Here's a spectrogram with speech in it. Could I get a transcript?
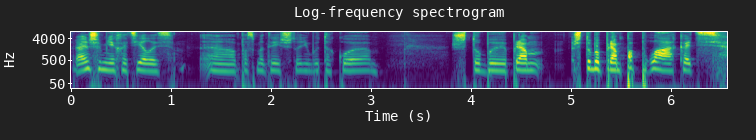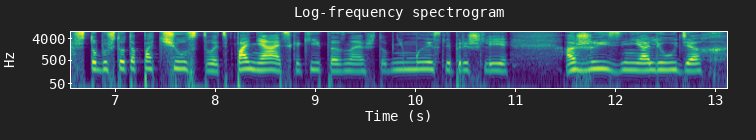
Раньше мне хотелось э, посмотреть что-нибудь такое, чтобы прям чтобы прям поплакать, чтобы что-то почувствовать, понять какие-то, знаешь, чтобы не мысли пришли о жизни, о людях.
